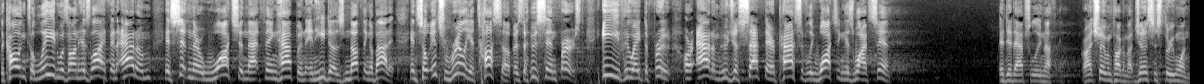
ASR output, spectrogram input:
The calling to lead was on his life, and Adam is sitting there watching that thing happen, and he does nothing about it. And so it's really a toss up as to who sinned first Eve, who ate the fruit, or Adam, who just sat there passively watching his wife sin. It did absolutely nothing. All right, show you what I'm talking about. Genesis 3 1.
